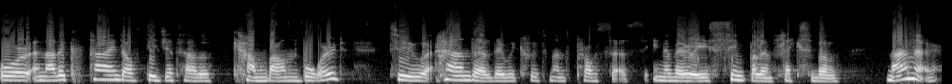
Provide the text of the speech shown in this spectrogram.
or another kind of digital Kanban board to handle the recruitment process in a very simple and flexible manner.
